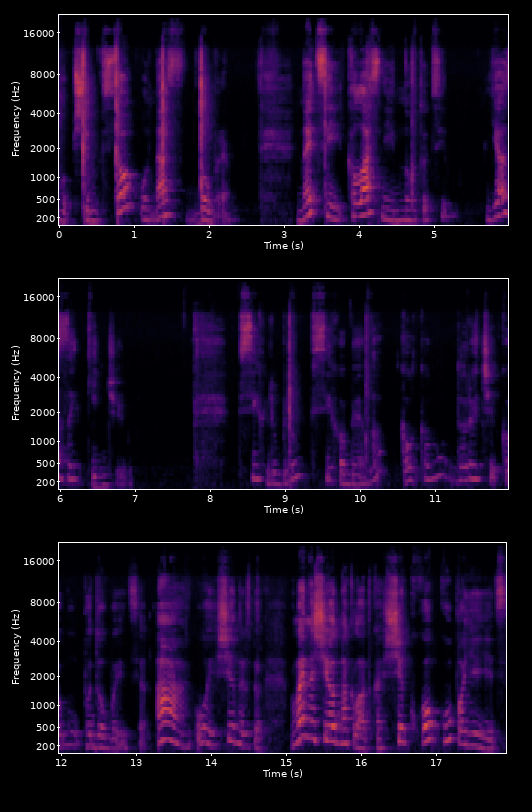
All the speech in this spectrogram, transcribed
В общем, все у нас добре. На цій класній нотоці я закінчую. Всіх люблю, всіх обіймаю. Ко- Кому, до речі, кому подобається. А, ой, ще не розповів. В мене ще одна кладка, ще купа яєць.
